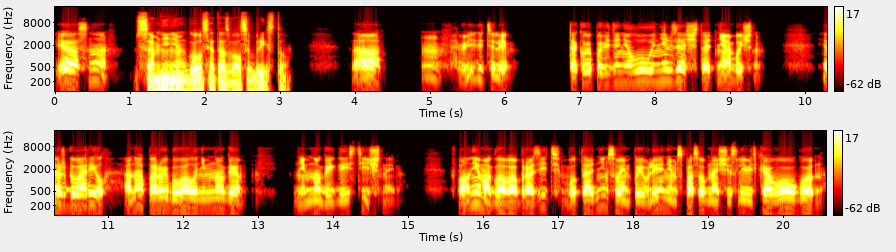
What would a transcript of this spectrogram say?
«Ясно», — с сомнением в голосе отозвался Бристол. «Но, видите ли, такое поведение Лулы нельзя считать необычным. Я же говорил, она порой бывала немного... немного эгоистичной. Вполне могла вообразить, будто одним своим появлением способна осчастливить кого угодно,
